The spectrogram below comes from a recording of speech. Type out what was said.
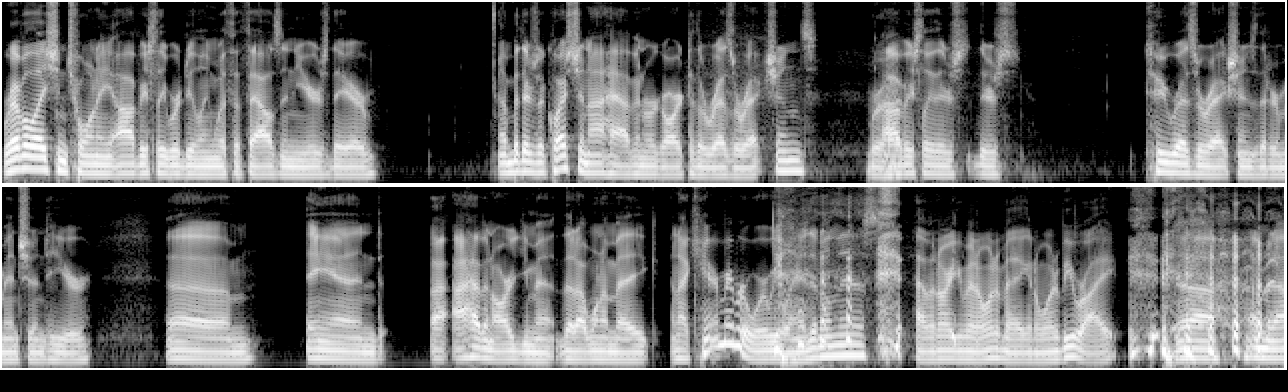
Revelation 20, obviously we're dealing with a thousand years there. Um, but there's a question I have in regard to the resurrections. Right. Obviously there's there's two resurrections that are mentioned here. Um, and I, I have an argument that I want to make, and I can't remember where we landed on this. I have an argument I want to make, and I want to be right. Uh, I mean, I,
